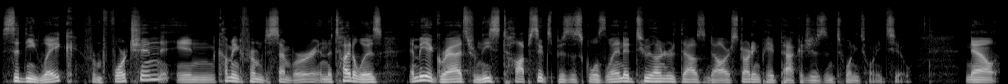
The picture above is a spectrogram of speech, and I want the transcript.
Sydney Lake from Fortune in coming from December, and the title is MBA grads from these top six business schools landed $200,000 starting pay packages in 2022. Now,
